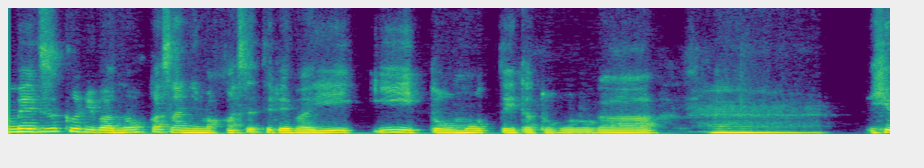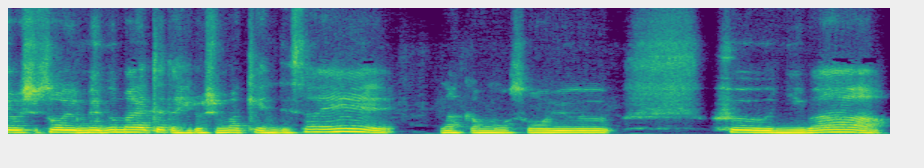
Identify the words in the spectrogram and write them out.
米作りは農家さんに任せてればいいいいと思っていたところが、うん。広島そういう恵まれてた広島県でさえ、なんかもうそういう風には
